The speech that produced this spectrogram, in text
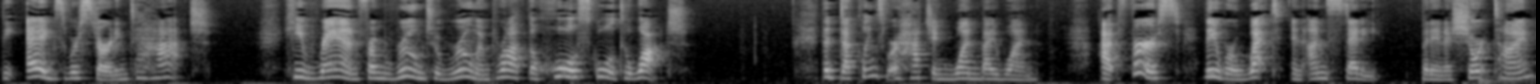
The eggs were starting to hatch. He ran from room to room and brought the whole school to watch. The ducklings were hatching one by one. At first, they were wet and unsteady, but in a short time,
